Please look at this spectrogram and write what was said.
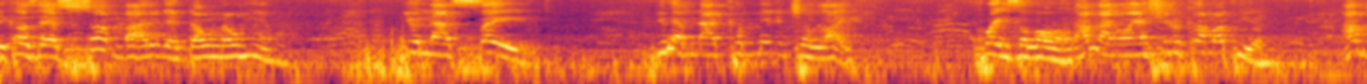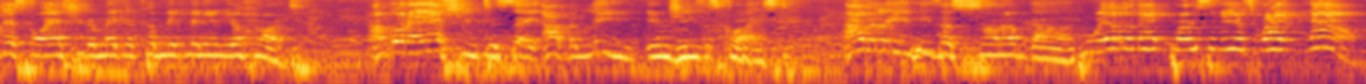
because there's somebody that don't know him. You're not saved. You have not committed your life. Praise the Lord. I'm not going to ask you to come up here. I'm just going to ask you to make a commitment in your heart. I'm going to ask you to say, I believe in Jesus Christ. I believe he's a son of God. Whoever that person is right now,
